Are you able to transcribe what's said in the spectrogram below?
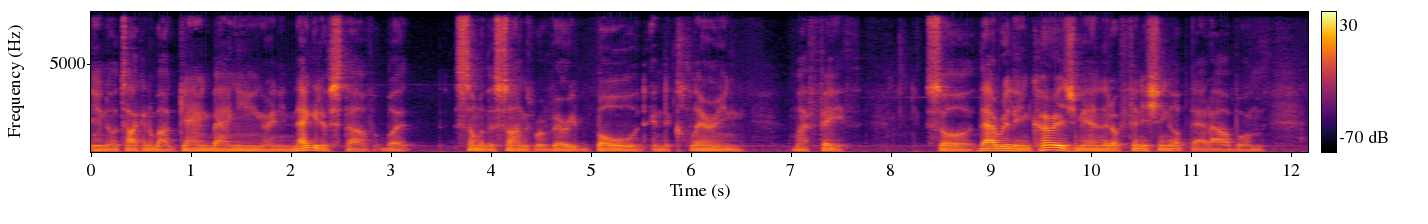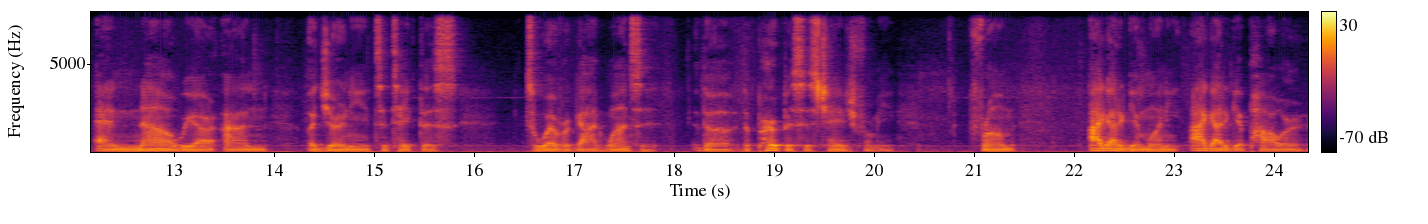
you know, talking about gang banging or any negative stuff, but some of the songs were very bold in declaring my faith. So that really encouraged me. I ended up finishing up that album, and now we are on a journey to take this to wherever God wants it. The the purpose has changed for me from I got to get money, I got to get power,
